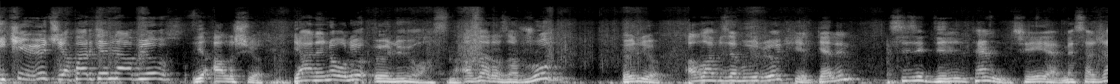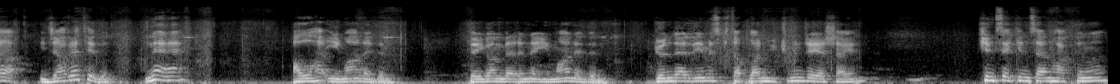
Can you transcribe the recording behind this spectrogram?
2 3 yaparken ne yapıyor? Ya, alışıyor. Yani ne oluyor? Ölüyor aslında. Azar azar ruh ölüyor. Allah bize buyuruyor ki gelin sizi dirilten şeye, mesaja icabet edin. Ne? Allah'a iman edin. Peygamberine iman edin. Gönderdiğimiz kitapların hükmünce yaşayın. Kimse kimsenin hakkını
